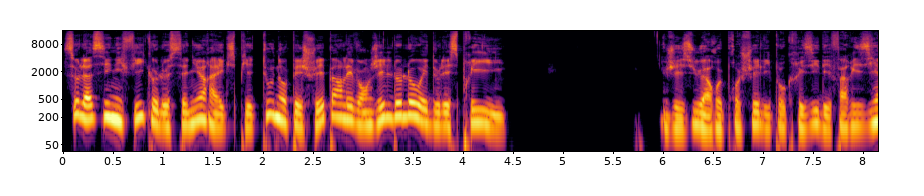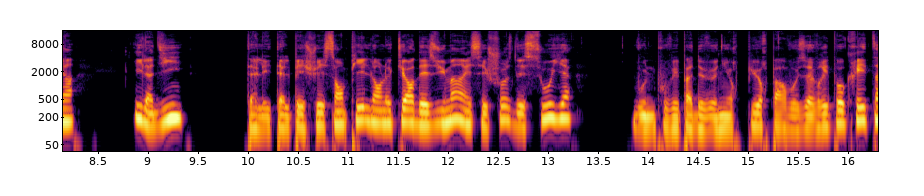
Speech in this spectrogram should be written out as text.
Cela signifie que le Seigneur a expié tous nos péchés par l'évangile de l'eau et de l'esprit. Jésus a reproché l'hypocrisie des pharisiens. Il a dit Tel et tel péché s'empile dans le cœur des humains et ces choses des souilles. Vous ne pouvez pas devenir pur par vos œuvres hypocrites.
